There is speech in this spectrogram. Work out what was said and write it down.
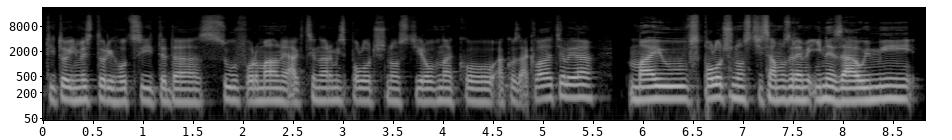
títo investori, hoci teda sú formálne akcionármi spoločnosti rovnako ako zakladatelia, majú v spoločnosti samozrejme iné záujmy,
